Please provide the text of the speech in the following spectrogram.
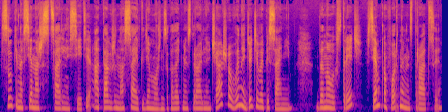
Ссылки на все наши социальные сети, а также на сайт, где можно заказать менструальную чашу, вы найдете в описании. До новых встреч! Всем комфортной менструации!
